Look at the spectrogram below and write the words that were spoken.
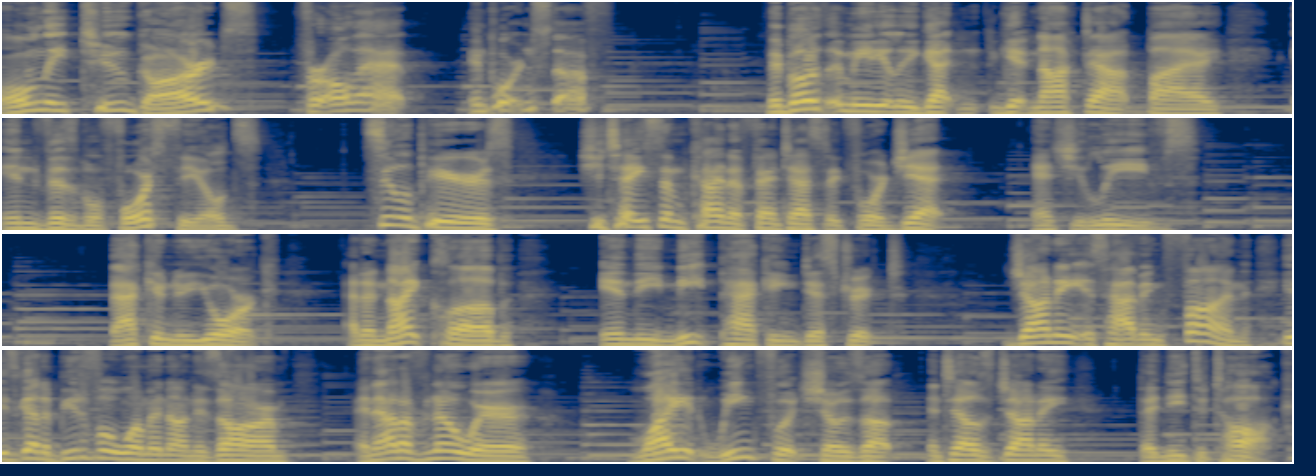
only two guards for all that important stuff? They both immediately get, get knocked out by invisible force fields. Sue appears, she takes some kind of Fantastic Four jet, and she leaves. Back in New York, at a nightclub in the meatpacking district, Johnny is having fun. He's got a beautiful woman on his arm, and out of nowhere, Wyatt Wingfoot shows up and tells Johnny they need to talk.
